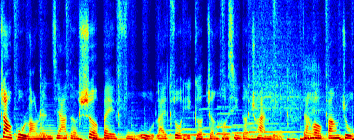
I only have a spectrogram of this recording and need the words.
照顾老人家的设备服务来做一个整合性的串联，然后帮助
